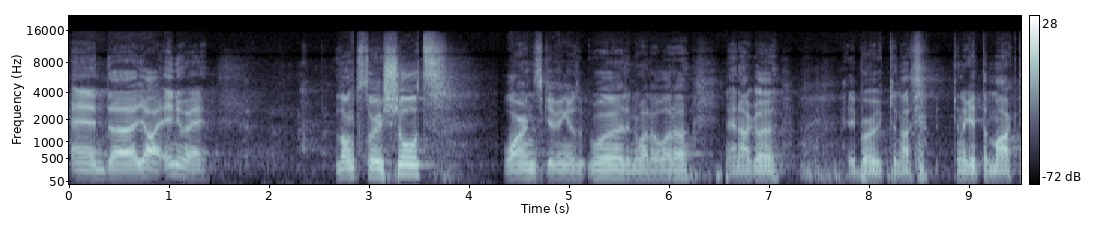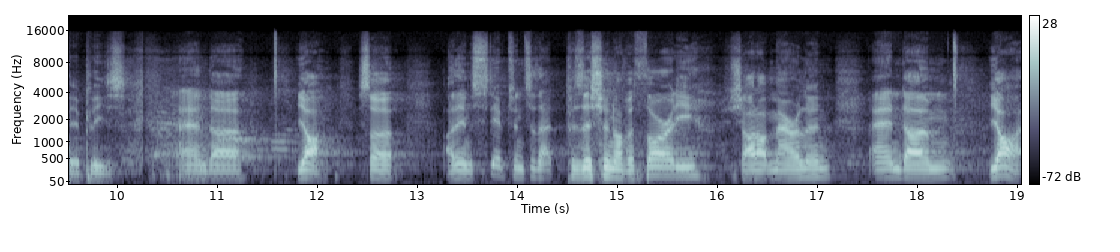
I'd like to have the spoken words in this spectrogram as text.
And uh, yeah, anyway, long story short, Warren's giving a word and wada wada, and I go, hey bro, can I, can I get the mic there, please? And uh, yeah, so I then stepped into that position of authority. Shout out Marilyn. And um, yeah,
